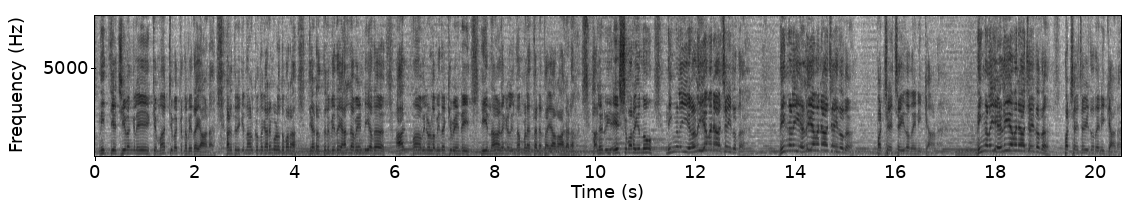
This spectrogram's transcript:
നിത്യജീവനിലേക്ക് മാറ്റിവെക്കുന്ന വിതയാണ്. അടുത്തിരിക്കുന്ന ആൾക്കൊന്ന് കരം കൊടുത്ത് പറ ജഡത്തിന് വിതയല്ല വേണ്ടിയത്. ആത്മാവിലുള്ള വിതയ്ക്ക് വേണ്ടി ഈ നാളുകളിൽ നമ്മളെ തന്നെ തയ്യാറാകണം. അല്ലെങ്കിൽ യേശു പറയുന്നു നിങ്ങൾ ഈ എളിയവനാ ചെയ്തത്. നിങ്ങൾ ഈ എളിയവനാ ചെയ്തത്. പക്ഷേ ചെയ്തത് എനിക്കാണ്. നിങ്ങൾ ഈ എളിയവനാ ചെയ്തത്. പക്ഷേ ചെയ്തത് എനിക്കാണ്.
